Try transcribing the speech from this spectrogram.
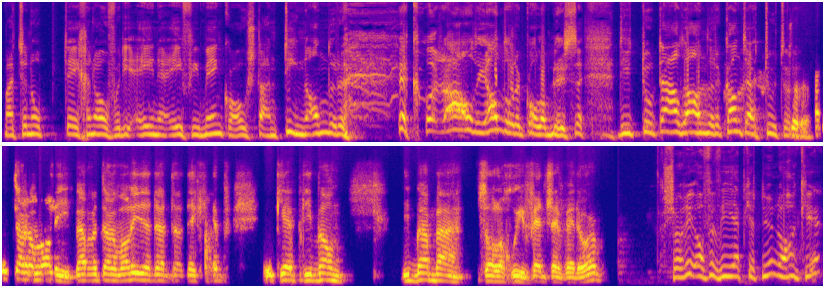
Maar ten op, tegenover die ene Evimenko staan tien andere. al die andere columnisten die totaal de andere kant uit toeteren. Tarawali, Baba Tarawali, dat, dat, ik, heb, ik heb die man, die Baba zal een goede vent zijn verder hoor. Sorry, over wie heb je het nu nog een keer?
